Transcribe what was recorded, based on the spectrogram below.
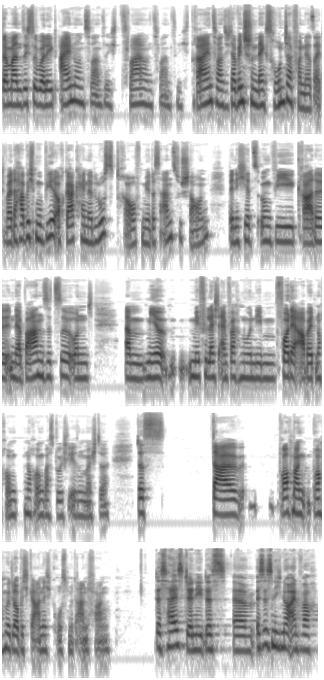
wenn man sich so überlegt, 21, 22, 23, da bin ich schon längst runter von der Seite, weil da habe ich mobil auch gar keine Lust drauf, mir das anzuschauen. Wenn ich jetzt irgendwie gerade in der Bahn sitze und ähm, mir, mir vielleicht einfach nur neben vor der Arbeit noch, noch irgendwas durchlesen möchte. Das, da braucht man, brauchen wir, glaube ich, gar nicht groß mit anfangen. Das heißt, Jenny, dass, ähm, es ist nicht nur einfach,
